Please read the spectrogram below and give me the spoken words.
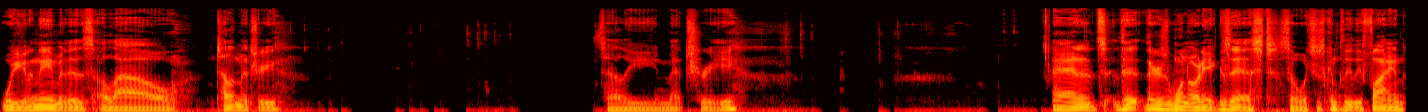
what you're going to name it is allow telemetry. Telemetry. And it's the, there's one already exist so which is completely fine.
